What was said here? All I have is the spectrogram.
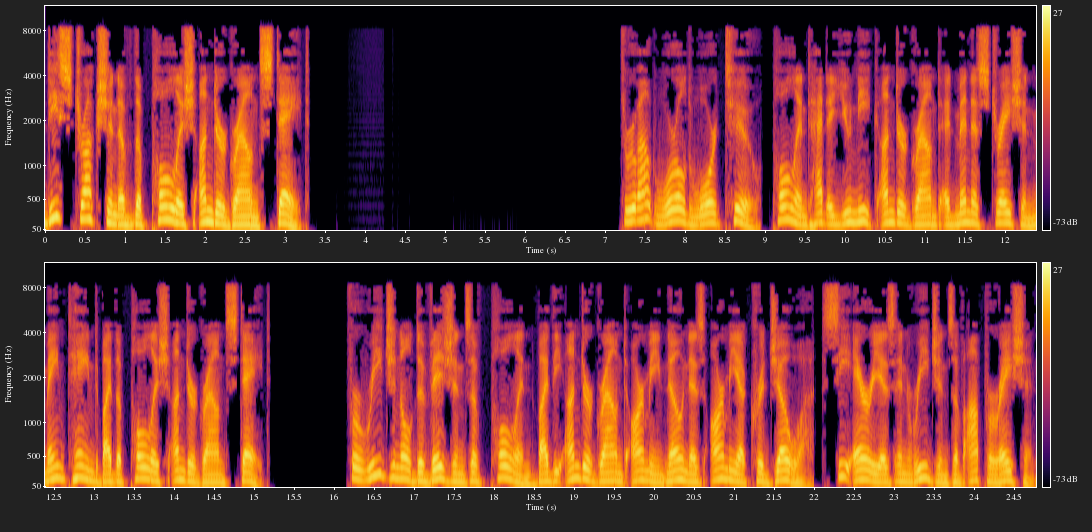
Destruction of the Polish underground state Throughout World War II, Poland had a unique underground administration maintained by the Polish underground state. For regional divisions of Poland by the underground army known as Armia Krajowa, see areas and regions of operation.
